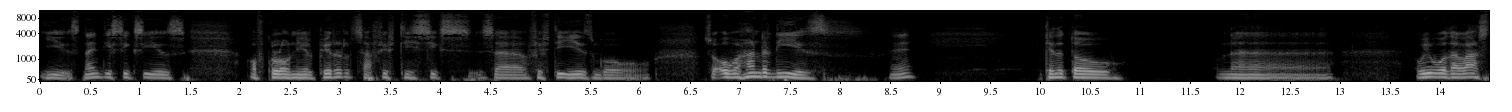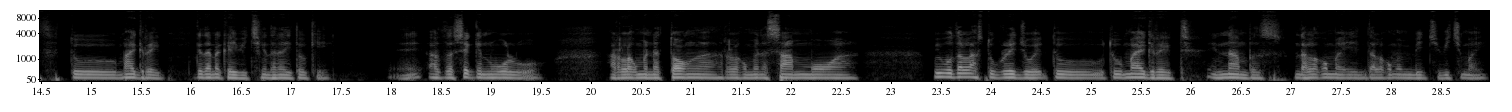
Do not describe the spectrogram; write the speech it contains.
years 96 years of colonial period sa 56 sa 50 years go so over 100 years eh kenda to na we were the last to migrate kenda na kaibich kenda na itoki eh after the second world war aralago mena tonga Aralagumena samoa. We were the last to graduate to to migrate in numbers. Dalago mai bichi bichi mai.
